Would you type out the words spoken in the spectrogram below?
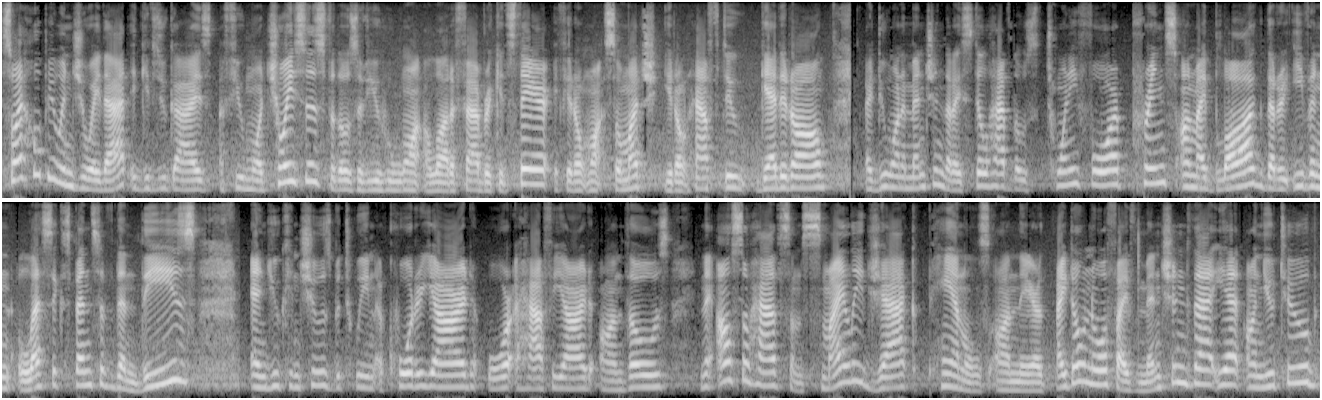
So I hope you enjoy that. It gives you guys a few more choices. For those of you who want a lot of fabric, it's there. If you don't want so much, you don't have to get it all. I do want to mention that I still have those 24 prints on my blog that are even less expensive than these. And you can choose between a quarter yard or a half a yard on those. And I also have some Smiley Jack panels on there. I don't know if I've mentioned that yet on YouTube,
